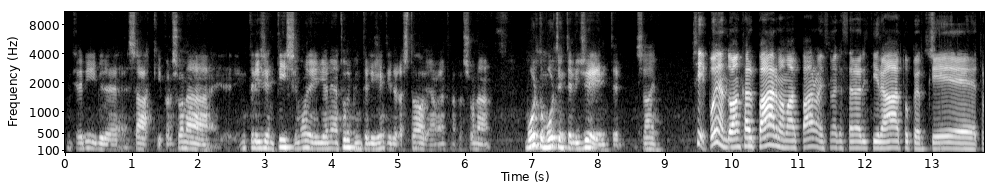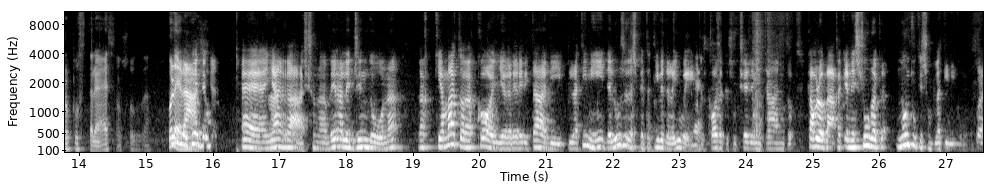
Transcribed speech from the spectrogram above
incredibile Sacchi, persona eh, intelligentissima, uno degli allenatori più intelligenti della storia, una persona molto molto intelligente, sai. Sì, poi andò anche al Parma, ma al Parma mi sembra che si era ritirato perché troppo stress, non so cosa. Quello era abbiamo- eh, Jan Rasch, una vera leggendona, chiamato a raccogliere l'eredità di Platini dell'uso delle aspettative della Juventus, Eh. cosa che succede ogni tanto. Cavolo, ma perché nessuno, è non tutti sono Platini comunque.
